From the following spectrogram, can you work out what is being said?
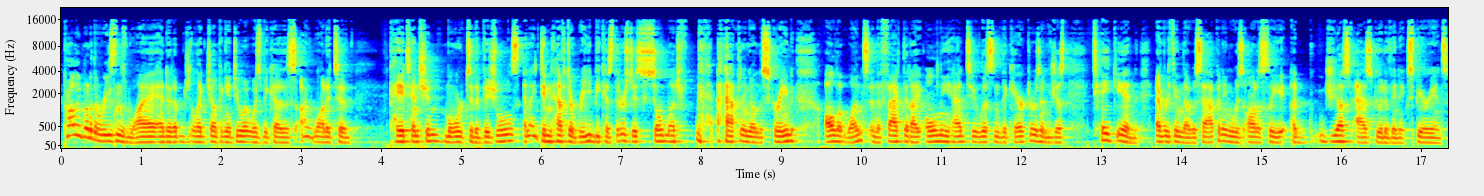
probably one of the reasons why I ended up like jumping into it was because I wanted to pay attention more to the visuals and I didn't have to read because there's just so much happening on the screen all at once and the fact that I only had to listen to the characters and just take in everything that was happening was honestly a, just as good of an experience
